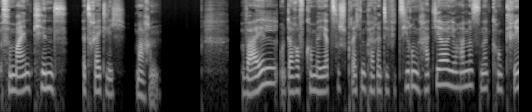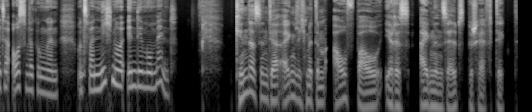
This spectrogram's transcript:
für mein Kind erträglich machen? Weil, und darauf kommen wir jetzt zu sprechen, Parentifizierung hat ja, Johannes, eine konkrete Auswirkungen. Und zwar nicht nur in dem Moment. Kinder sind ja eigentlich mit dem Aufbau ihres eigenen Selbst beschäftigt.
